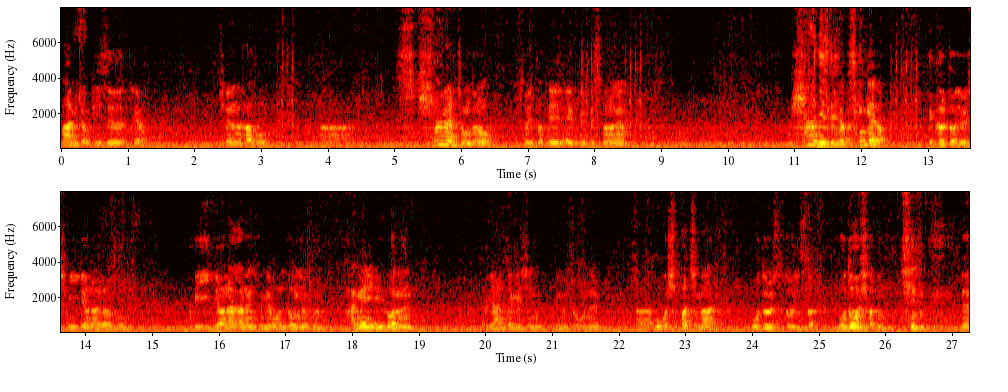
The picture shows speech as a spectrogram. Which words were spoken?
마음이 좀 비슷해요. 초연을 하고 아, 희한할 정도로 저희 더테일 에이프릴 크리스만 하면 희한한 일들이 자꾸 생겨요. 그걸 또 열심히 이겨나가고 그 이겨나가는 힘의 원동력은 당연히 1번은 여기 앉아 계신 그리고 또 오늘 아, 오고 싶었지만 못 올 수도 있었 못 오신 네,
